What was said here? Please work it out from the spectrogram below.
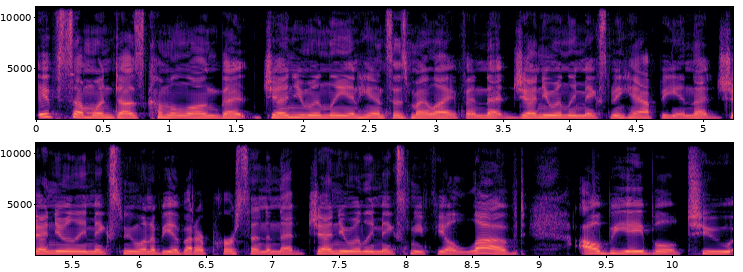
if someone does come along that genuinely enhances my life and that genuinely makes me happy and that genuinely makes me want to be a better person and that genuinely makes me feel loved, I'll be able to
